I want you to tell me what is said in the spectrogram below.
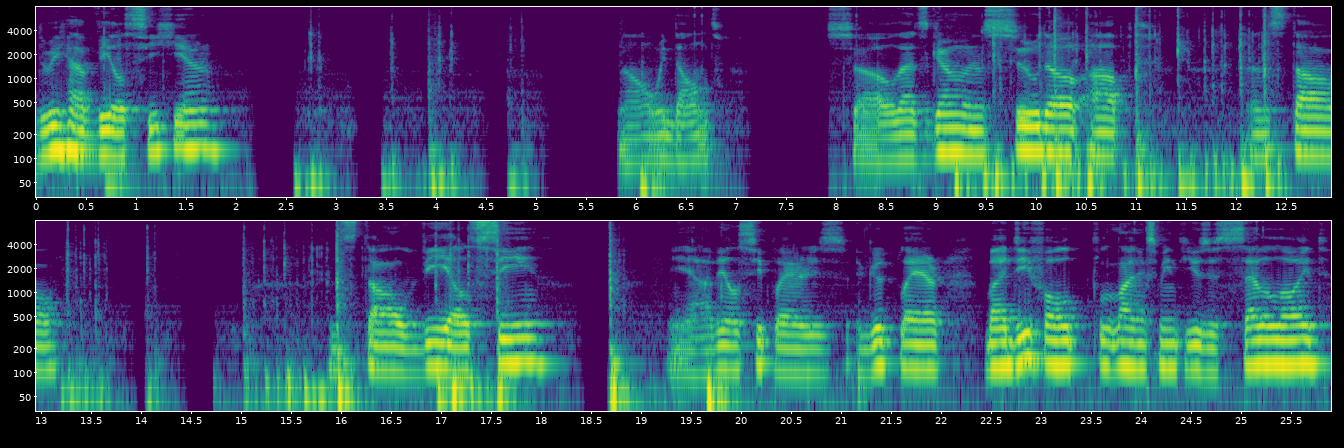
Do we have VLC here No, we don't. So let's go and sudo apt install install VLC Yeah, VLC player is a good player. By default, Linux Mint uses celluloid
